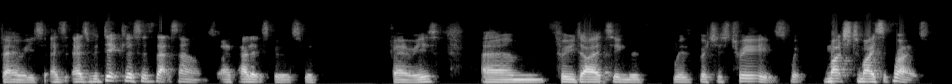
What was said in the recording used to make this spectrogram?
fairies. As as ridiculous as that sounds, I've had experience with fairies um, through dieting with with British trees, which, much to my surprise.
